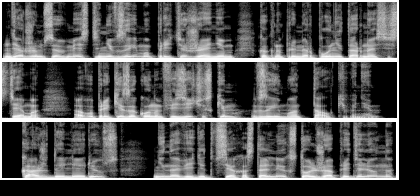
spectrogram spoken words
Держимся вместе не взаимопритяжением, как, например, планетарная система, а вопреки законам физическим взаимоотталкиванием. Каждый лерюс ненавидит всех остальных столь же определенно,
